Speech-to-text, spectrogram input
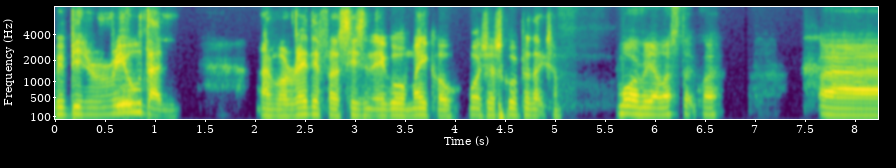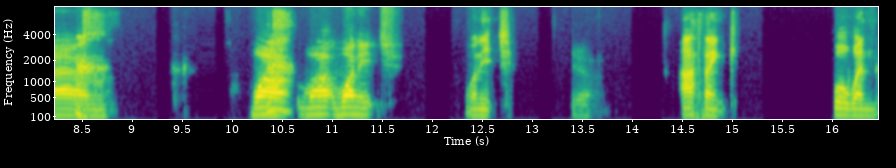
we've been reeled in, and we're ready for a season to go. Michael, what's your score prediction? More realistically, um, one, one, one each. One each. Yeah. I think we'll win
